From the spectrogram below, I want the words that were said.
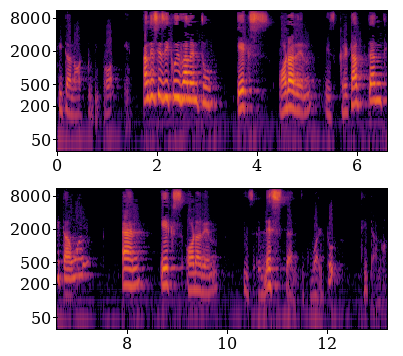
theta naught to the power n. And this is equivalent to x order n is greater than theta 1 and x order n is less than equal to theta naught.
